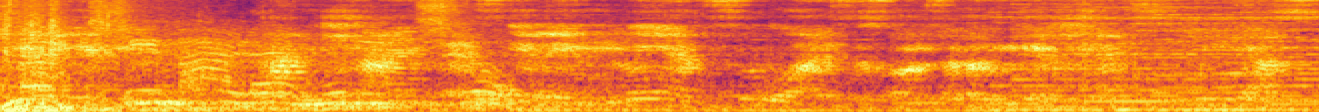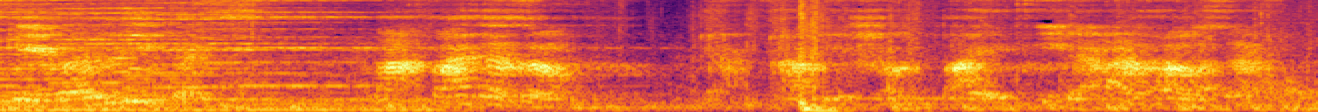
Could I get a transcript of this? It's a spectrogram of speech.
Hier. Manchmal es mehr zu, als es unserem geschätzten Gastgeber. Macht weiter so. Dann fahren wir schon bald wieder nach Hause.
